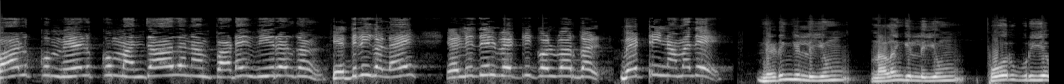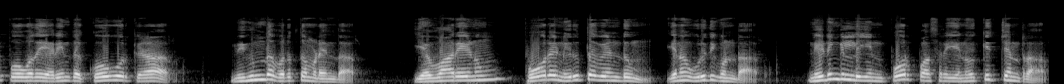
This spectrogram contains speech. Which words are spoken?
வாளுக்கும் மேலுக்கும் அஞ்சாத நம் படை வீரர்கள். எதிரிகளை எளிதில் வெற்றி கொள்வார்கள். வெற்றி நமதே. நெடுங்கிள்ளியும் நலங்கிள்ளியும் போர் புரிய போவதை அறிந்த கோவூர் கிழார் மிகுந்த வருத்தமடைந்தார். எவ்வாறேனும் போரை நிறுத்த வேண்டும் என உறுதி கொண்டார். நெடுங்கிள்ளியின் போர் பாசறையை நோக்கிச் சென்றார்.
